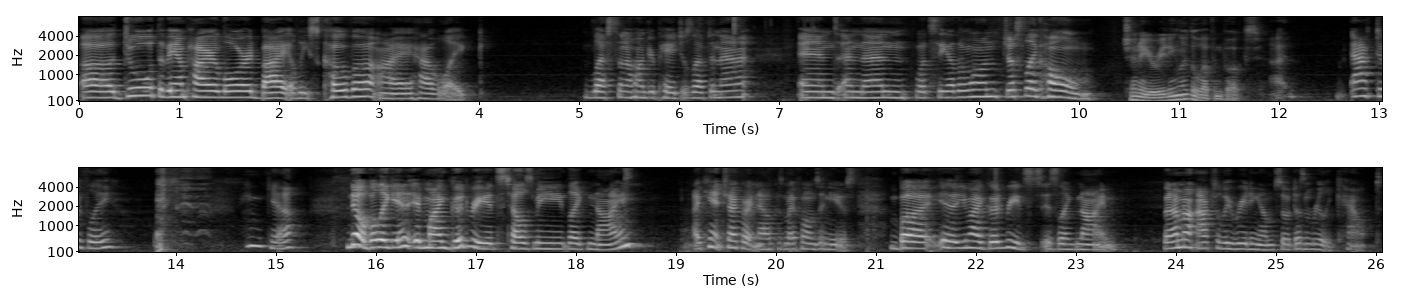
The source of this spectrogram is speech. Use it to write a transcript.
Uh, Duel with the Vampire Lord by Elise Kova. I have like less than 100 pages left in that. And and then what's the other one? Just Like Home. Jenna, you're reading like 11 books. Actively. yeah. No, but like in, in my Goodreads tells me like 9. I can't check right now because my phone's in use. But yeah, my Goodreads is like 9. But I'm not actively reading them, so it doesn't really count.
